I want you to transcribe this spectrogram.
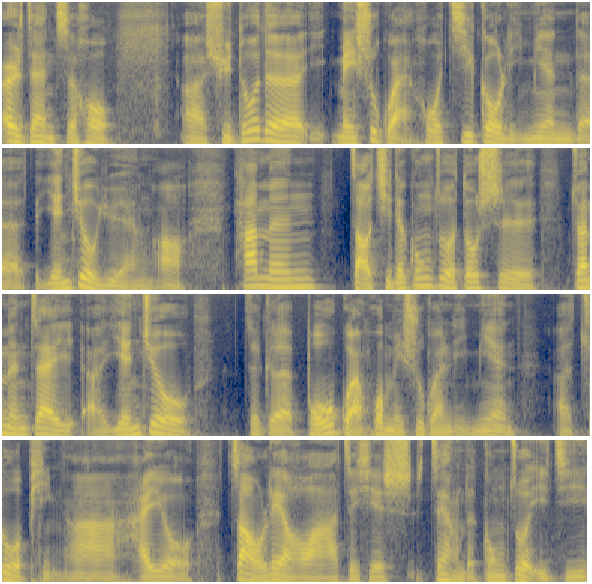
二战之后啊，许多的美术馆或机构里面的研究员啊，他们早期的工作都是专门在呃研究这个博物馆或美术馆里面。呃，作品啊，还有照料啊，这些是这样的工作，以及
